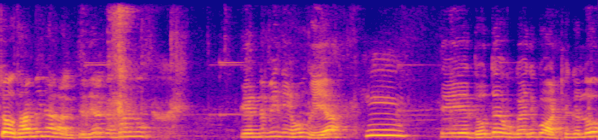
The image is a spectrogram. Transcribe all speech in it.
ਚੌਥਾ ਮਹੀਨਾ ਲੱਗ ਚੱਲਿਆ ਗੱਬਣ ਨੂੰ। 3 ਮਹੀਨੇ ਹੋ ਗਏ ਆ। ਹੂੰ। ਤੇ ਦੁੱਧ ਹੋਊਗਾ ਇਹਦੇ ਕੋਲ 8 ਕਿਲੋ।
